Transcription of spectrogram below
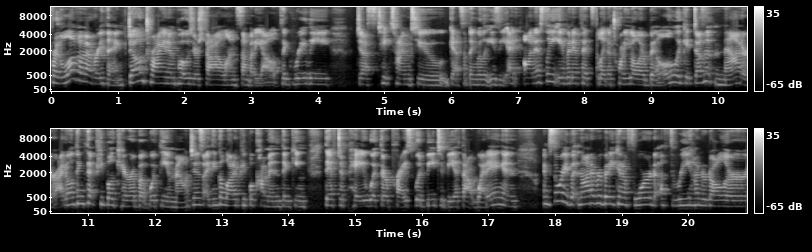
for the love of everything. Don't try and impose your style on somebody else. Like really just take time to get something really easy. And honestly, even if it's like a $20 bill, like it doesn't matter. I don't think that people care about what the amount is. I think a lot of people come in thinking they have to pay what their price would be to be at that wedding. And I'm sorry, but not everybody can afford a $300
